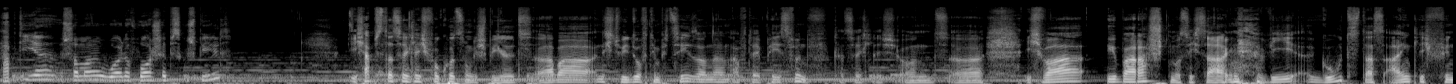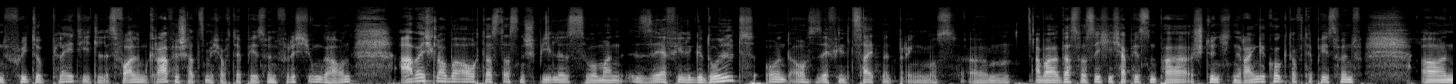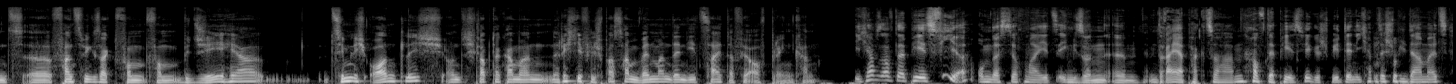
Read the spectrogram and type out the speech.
Habt ihr schon mal World of Warships gespielt? Ich habe es tatsächlich vor kurzem gespielt, aber nicht wie du auf dem PC, sondern auf der PS5 tatsächlich. Und äh, ich war überrascht, muss ich sagen, wie gut das eigentlich für ein Free-to-Play-Titel ist. Vor allem grafisch hat's mich auf der PS5 richtig umgehauen. Aber ich glaube auch, dass das ein Spiel ist, wo man sehr viel Geduld und auch sehr viel Zeit mitbringen muss. Ähm, aber das, was ich, ich habe jetzt ein paar Stündchen reingeguckt auf der PS5 und äh, fand es, wie gesagt, vom, vom Budget her ziemlich ordentlich und ich glaube, da kann man richtig viel Spaß haben, wenn man denn die Zeit dafür aufbringen kann. Ich habe es auf der PS4, um das doch mal jetzt irgendwie so ein, ähm, im Dreierpack zu haben, auf der PS4 gespielt, denn ich habe das Spiel damals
